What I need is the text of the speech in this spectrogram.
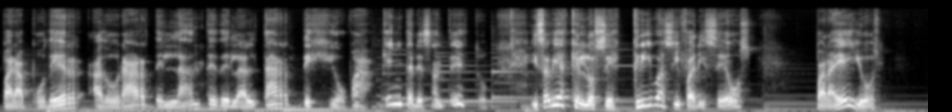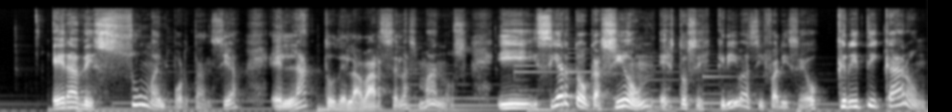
para poder adorar delante del altar de Jehová. Qué interesante esto. ¿Y sabías que los escribas y fariseos, para ellos, era de suma importancia el acto de lavarse las manos. Y cierta ocasión, estos escribas y fariseos criticaron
